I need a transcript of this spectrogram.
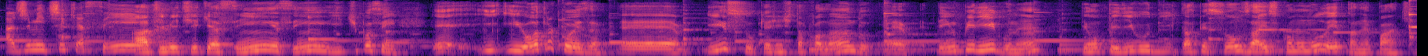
Admitir que é assim. Admitir que é assim, assim, e tipo assim. é, E, e outra coisa, é, isso que a gente está falando é, tem um perigo, né? Tem um perigo de, da pessoa usar isso como muleta, né, Paty?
